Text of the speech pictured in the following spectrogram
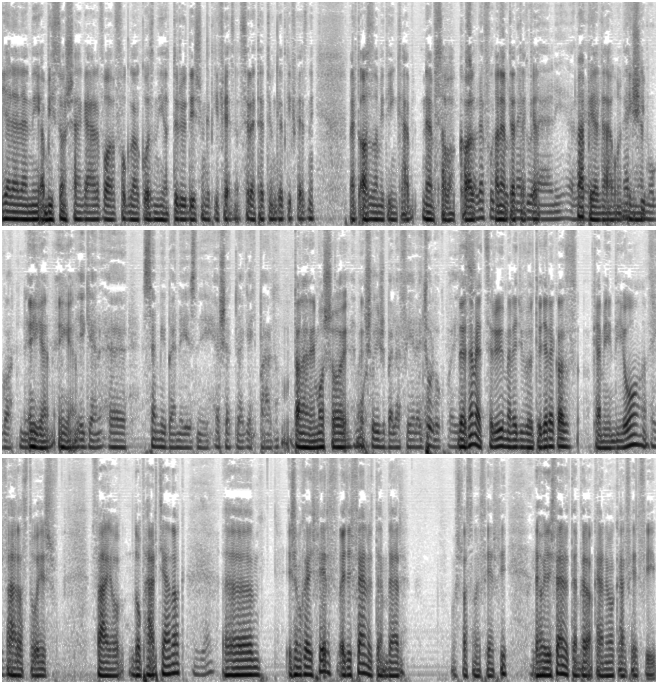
jelen lenni, a biztonságával foglalkozni, a törődésünket kifejezni, a szeretetünket kifejezni, mert az az, amit inkább nem szavakkal, szóval hanem tettekkel. Hát például. Megsimogatni. Igen, igen. Igen, e, szemébe nézni, esetleg egy pár. Talán egy mosoly. Egy mosoly is belefér egy dologba. De ez nem egyszerű, mert egy üvöltő gyerek az kemény dió, az igen. fárasztó és fáj a dobhártyának. Igen. E, és amikor egy férfi, egy, egy felnőtt ember most azt mondom, hogy férfi, de hogy egy felnőtt ember, akár nő, akár férfi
